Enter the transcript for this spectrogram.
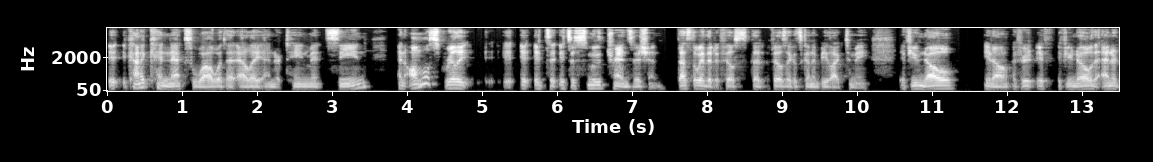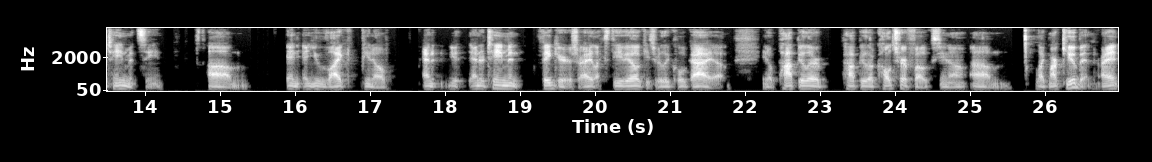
it, it kind of connects well with that LA entertainment scene, and almost really it, it, it's a, it's a smooth transition. That's the way that it feels that it feels like it's going to be like to me. If you know, you know, if you're if if you know the entertainment scene, um, and and you like you know, and entertainment figures, right? Like Steve Aoki, he's a really cool guy. Uh, you know, popular popular culture folks, you know, um, like Mark Cuban, right?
